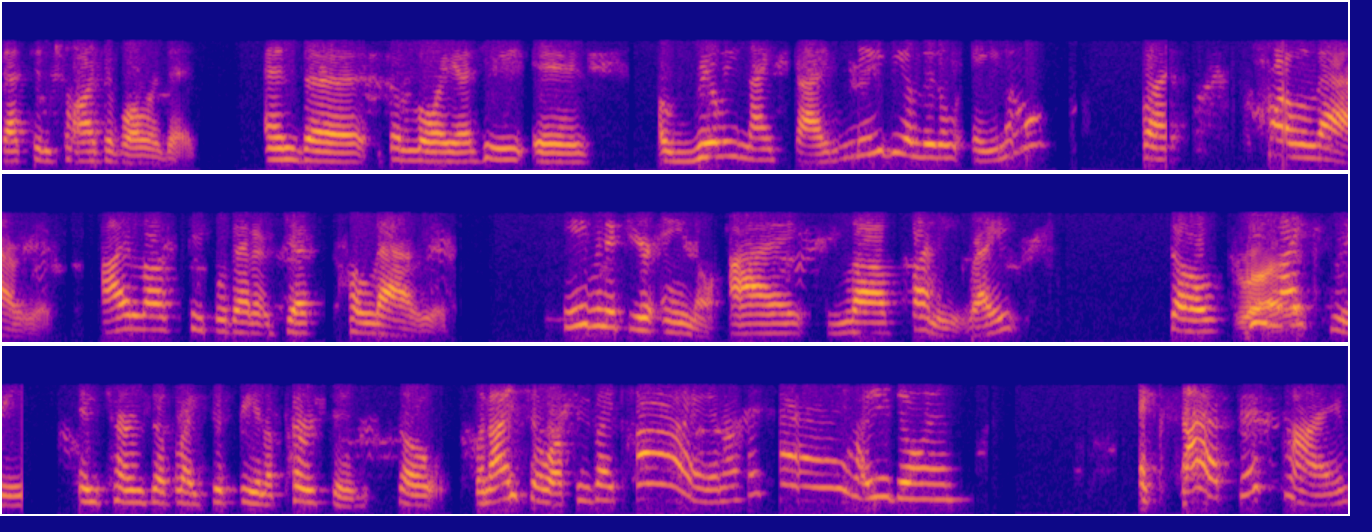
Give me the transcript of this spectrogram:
that's in charge of all of this. And the the lawyer, he is a really nice guy, maybe a little anal, but hilarious. I love people that are just hilarious. Even if you're anal, I love funny, right? So he likes me in terms of like just being a person. So when I show up, he's like, "Hi," and I was like, "Hey, how you doing?" Except this time,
